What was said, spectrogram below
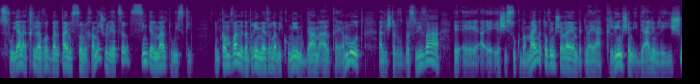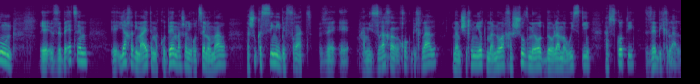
צפויה להתחיל לעבוד ב-2025 ולייצר סינגל מלט וויסקי. הם כמובן מדברים מעבר למיקומים גם על קיימות, על השתלבות בסביבה, אה, אה, אה, יש עיסוק במים הטובים שלהם, בתנאי האקלים שהם אידיאליים לעישון, ובעצם יחד עם האייטם הקודם, מה שאני רוצה לומר, השוק הסיני בפרט והמזרח הרחוק בכלל, ממשיכים להיות מנוע חשוב מאוד בעולם הוויסקי הסקוטי ובכלל.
